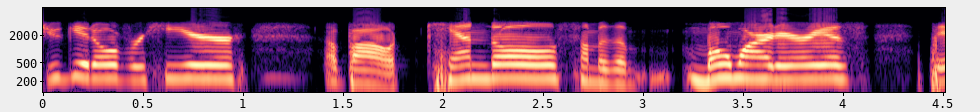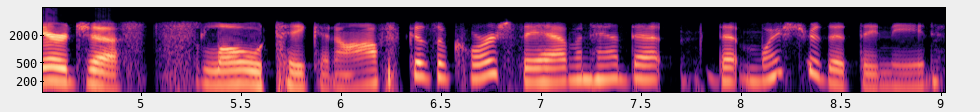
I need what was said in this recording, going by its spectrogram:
you get over here about Kendal, some of the Montmartre areas, they're just slow taking off because, of course, they haven't had that that moisture that they need.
